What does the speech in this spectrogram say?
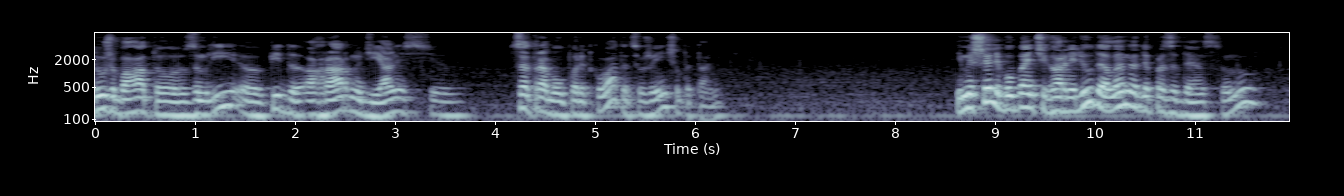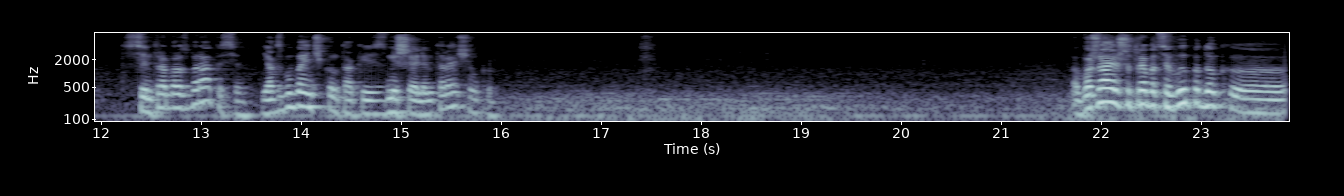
дуже багато землі е, під аграрну діяльність. Це треба упорядкувати, це вже інше питання. І Мішель і Бубенчик гарні люди, але не для президентства. Ну, з цим треба розбиратися. Як з Бубенчиком, так і з Мішелем Терещенко. Вважаю, що треба цей випадок е,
